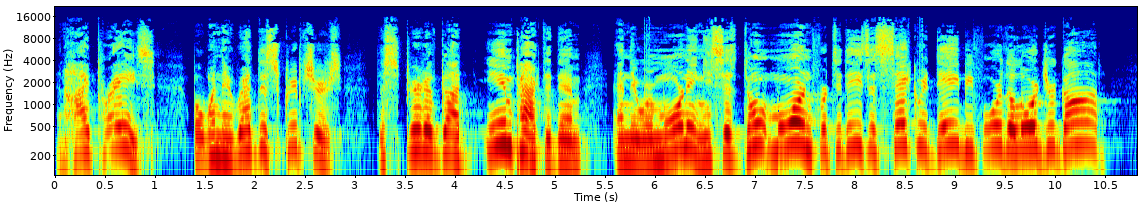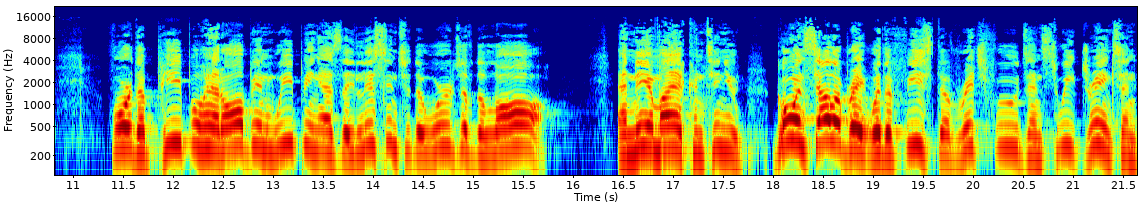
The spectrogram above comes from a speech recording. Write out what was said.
and high praise. But when they read the scriptures, the Spirit of God impacted them and they were mourning. He says, Don't mourn, for today's a sacred day before the Lord your God. For the people had all been weeping as they listened to the words of the law. And Nehemiah continued, Go and celebrate with a feast of rich foods and sweet drinks and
